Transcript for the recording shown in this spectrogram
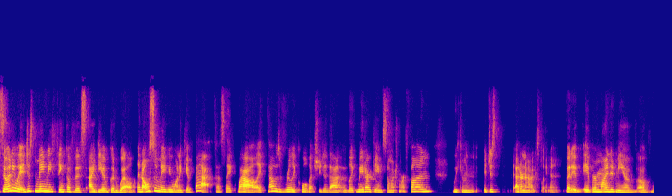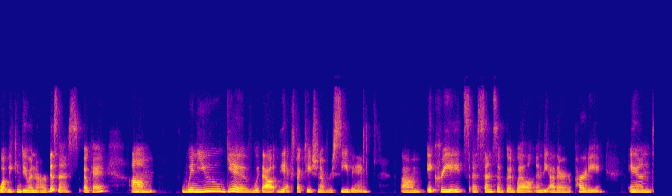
so anyway it just made me think of this idea of goodwill and also made me want to give back i was like wow like that was really cool that she did that it like made our game so much more fun we can it just I don't know how to explain it, but it, it reminded me of, of what we can do in our business. Okay. Um, when you give without the expectation of receiving, um, it creates a sense of goodwill in the other party and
